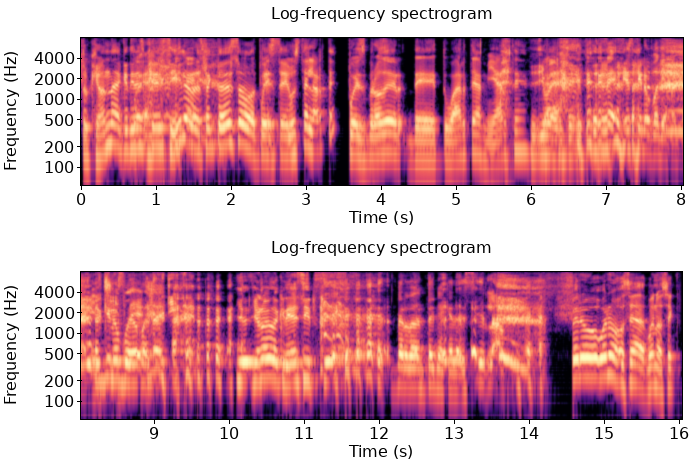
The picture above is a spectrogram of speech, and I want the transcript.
¿Tú qué onda? ¿Qué tienes que pues, decir al respecto de eso? Pues, ¿Te gusta el arte? Pues, brother, de tu arte a mi arte. es que no podía faltar. es que no podía faltar. yo, yo, no lo quería decir. Perdón, tenía que decirlo. pero bueno, o sea, bueno, sé que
